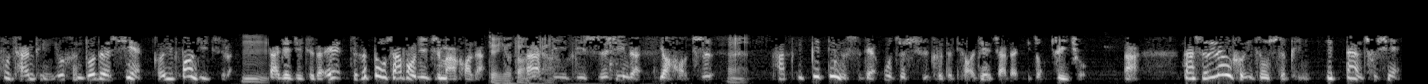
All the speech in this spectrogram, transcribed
副产品，有很多的馅可以放进去了。嗯大家就觉得，哎，这个豆沙放进去蛮好的。对有道理啊啊，比比实心的要好吃。嗯，它必必定是在物质许可的条件下的一种追求啊。但是任何一种食品一旦出现，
